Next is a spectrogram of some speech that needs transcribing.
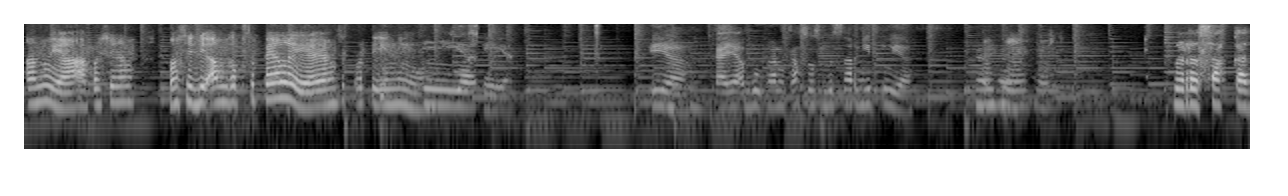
anu ya apa sih namanya masih dianggap sepele ya yang seperti ini ya Iya. Iya. Iya. kayak bukan kasus besar gitu ya Meresahkan.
